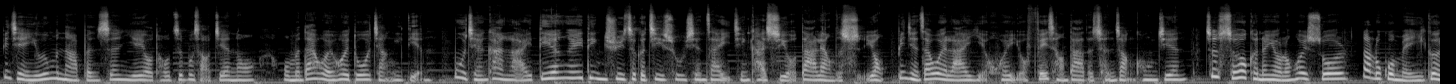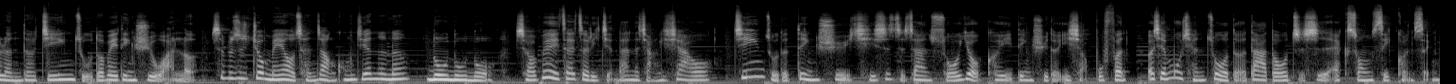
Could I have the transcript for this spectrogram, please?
并且 Illumina 本身也有投资不少间哦。我们待会会多讲一点。目前看来，DNA 定序这个技术现在已经开始有大量的使用，并且在未来也会有非常大的成长空间。这时候可能有人会说，那如果每一个人的基因组都被定序完了，是不是就没有成长空间了呢？No No No，小贝在这里简单的讲一下哦。基因组的定序其实只占所有可以定序的一小部分，而且目前做的大都只是 exon sequencing，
